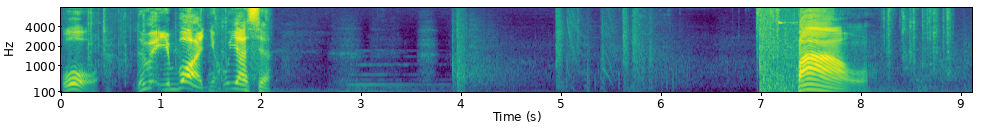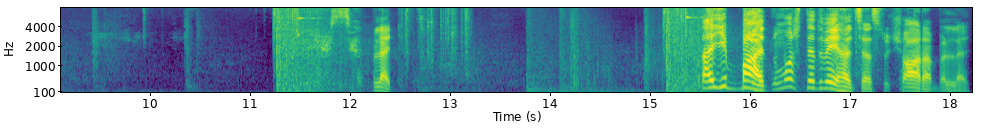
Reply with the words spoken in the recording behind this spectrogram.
О! Диви, їбать, ніхуя ся! Пау! Блять. Та їбать, ну можеш не двигатися, сучара, блять.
